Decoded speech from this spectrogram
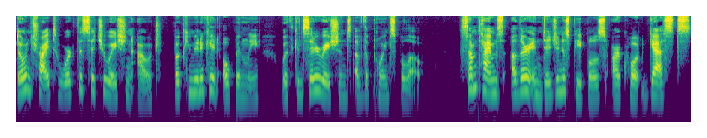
Don't try to work the situation out, but communicate openly with considerations of the points below. Sometimes other indigenous peoples are, quote, guests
